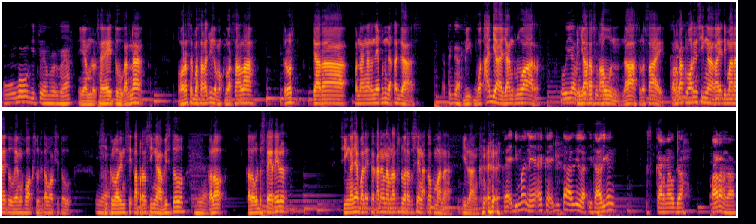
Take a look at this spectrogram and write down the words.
Sebenarnya. oh gitu ya menurut gue ya. Ya menurut saya itu karena orang serba salah juga mau keluar salah. Terus cara penanganannya pun nggak tegas. Nggak tegas. Bi- buat aja jangan keluar oh iya betul, penjara betul, setahun. Dah selesai. Kalau nggak Kayak- keluarin singa kayak di mana itu? Yang hoax berita hoax itu. Betul. iya. Keluarin si, laporan singa. Habis itu iya. kalau kalau udah steril singanya balik ke kandang 600 200 nya nggak tahu ke mana. Hilang. Kayak di mana ya? Eh, kayak di Itali lah. Itali kan karena udah parah kan?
